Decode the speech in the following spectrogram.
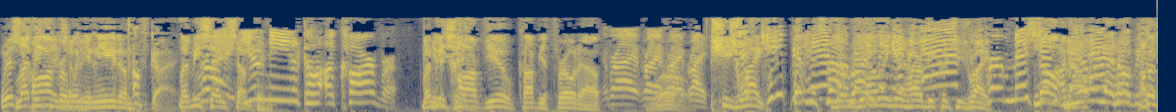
Where's Let me Carver when you need him? Tough guy. Let me say something. you need a, a carver. Let me to say- carve you, carve your throat out. Right, right, right, right. She's Just right. keep your hands not on right. Yelling at her because she's right. Permission. No, I'm for yelling at her because I'm-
